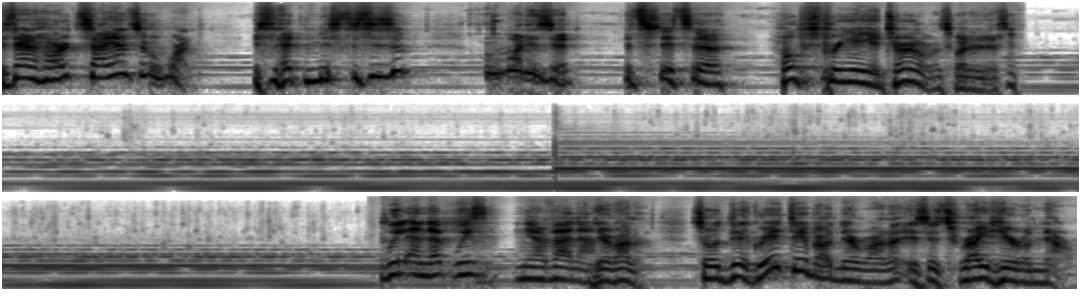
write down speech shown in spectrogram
is that hard science or what? Is that mysticism? Or what is it? It's it's a hope springing eternal, that's what it is. We'll end up with nirvana. Nirvana. So the great thing about nirvana is it's right here and now.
